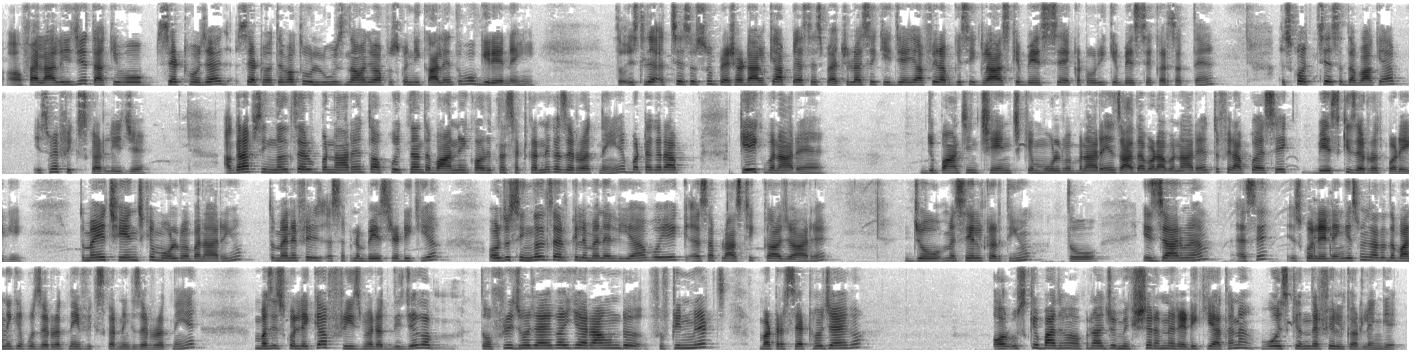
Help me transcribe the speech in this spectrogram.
फैला लीजिए ताकि वो सेट हो जाए। सेट होते वक्त वो लूज़ ना हो, जब आप उसको निकालें तो वो गिरे नहीं। तो इसलिए अच्छे से उसमें प्रेशर डाल के आप ऐसे स्पैचुला से कीजिए या फिर आप किसी ग्लास के बेस से, कटोरी के बेस से कर सकते हैं। इसको अच्छे से दबा के आप इसमें फ़िक्स कर लीजिए। अगर आप सिंगल सर्व बना रहे हैं तो आपको इतना दबाने का और इतना सेट करने का ज़रूरत नहीं है बट अगर आप केक बना रहे हैं, जो पाँच इंच छः इंच के मोल्ड में बना रहे हैं, ज़्यादा बड़ा बना रहे हैं तो फिर आपको ऐसे बेस की ज़रूरत पड़ेगी। तो मैं ये छः इंच के मोल्ड में बना रही हूँ तो मैंने फिर ऐसे अपना बेस रेडी किया। और जो सिंगल सर्व के लिए मैंने लिया, वो एक ऐसा प्लास्टिक का जार है, जो मैं सेल करती हूँ। तो इस जार में हम ऐसे इसको ले लेंगे। इसमें ज़्यादा दबाने की आपको ज़रूरत नहीं फिक्स करने की ज़रूरत नहीं है। बस इसको लेके आप फ्रीज में रख दीजिएगा। तो फ्रिज हो जाएगा ये around fifteen minutes butter set हो जाएगा। और उसके बाद हम अपना जो मिक्सचर हमने रेडी किया था ना, वो इसके अंदर फिल कर लेंगे।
